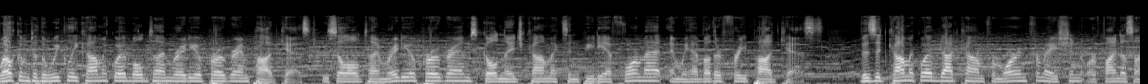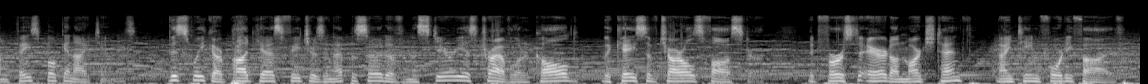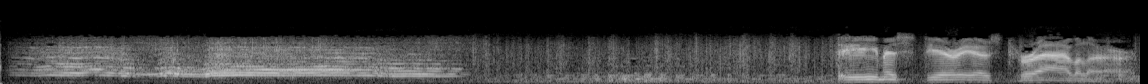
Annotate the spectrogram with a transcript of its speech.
Welcome to the weekly Comic Web Old Time Radio Program podcast. We sell old time radio programs, Golden Age comics in PDF format, and we have other free podcasts. Visit comicweb.com for more information or find us on Facebook and iTunes. This week, our podcast features an episode of Mysterious Traveler called The Case of Charles Foster. It first aired on March 10th, 1945. The mysterious traveler.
